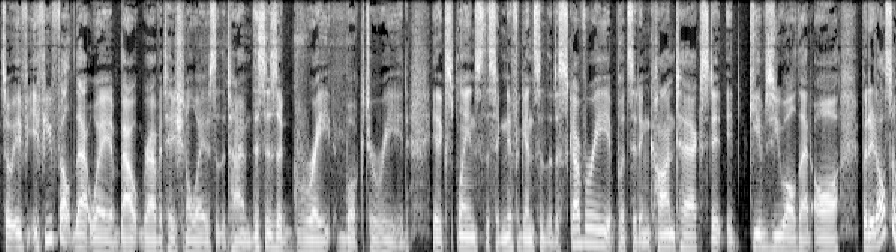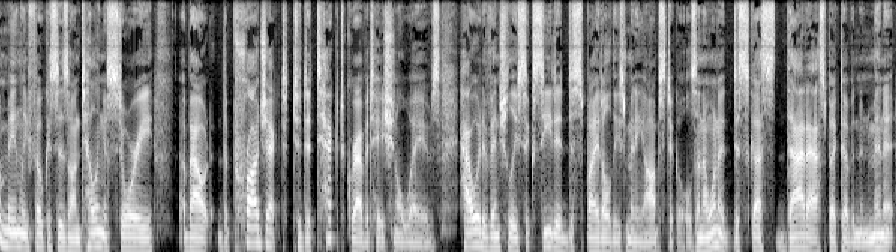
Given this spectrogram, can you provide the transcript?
So if if you felt that way about gravitational waves at the time, this is a great book to read. It explains the significance of the discovery, it puts it in context, it it gives you all that awe, but it also mainly focuses on telling a story about the project to detect gravitational waves, how it eventually succeeded despite all these many obstacles. And I want to discuss that aspect of it in a minute.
